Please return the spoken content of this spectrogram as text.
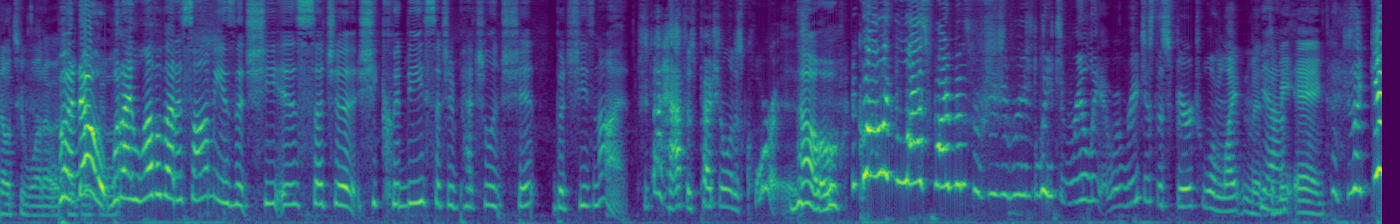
hundred two one zero. But no, what I love about Asami is that she is such a she could be such a petulant shit, but she's not. she's not half as petulant as Korra is. No. And Korra, like the last five minutes before she reaches, really reaches the spiritual enlightenment Yeah. to be Aang, she's like, "Get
